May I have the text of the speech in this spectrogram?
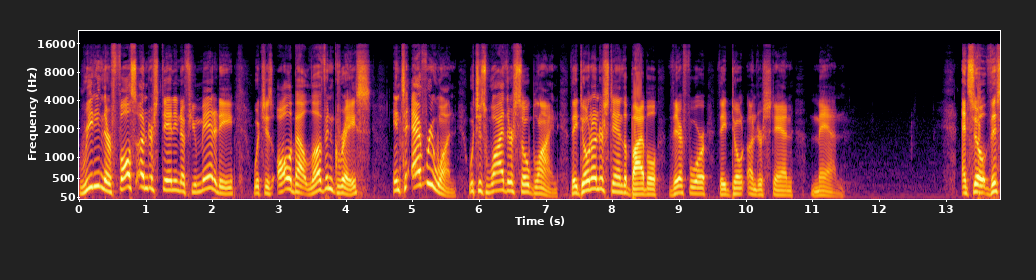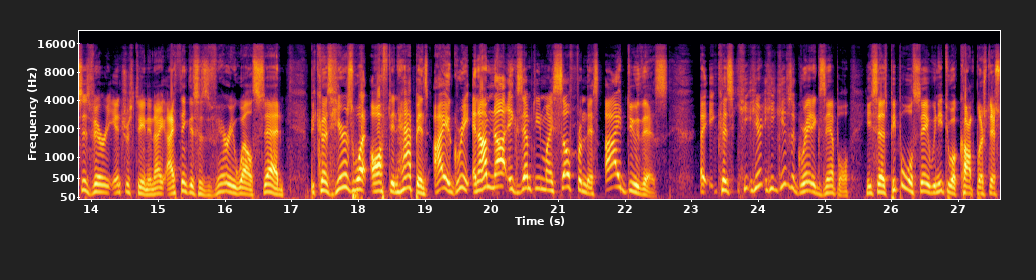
reading their false understanding of humanity, which is all about love and grace, into everyone, which is why they're so blind. They don't understand the Bible, therefore, they don't understand man. And so this is very interesting, and I, I think this is very well said because here's what often happens. I agree, and I'm not exempting myself from this. I do this because uh, he here he gives a great example. He says people will say we need to accomplish this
